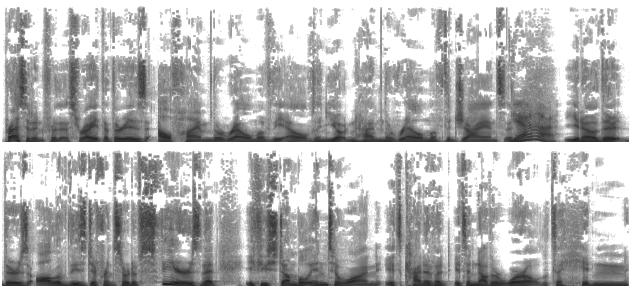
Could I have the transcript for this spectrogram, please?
precedent for this, right? That there is Alfheim, the realm of the elves, and Jotunheim, the realm of the giants. And, Yeah. You know, there, there's all of these different sort of spheres that if you stumble into one, it's kind of a, it's another world. It's a hidden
